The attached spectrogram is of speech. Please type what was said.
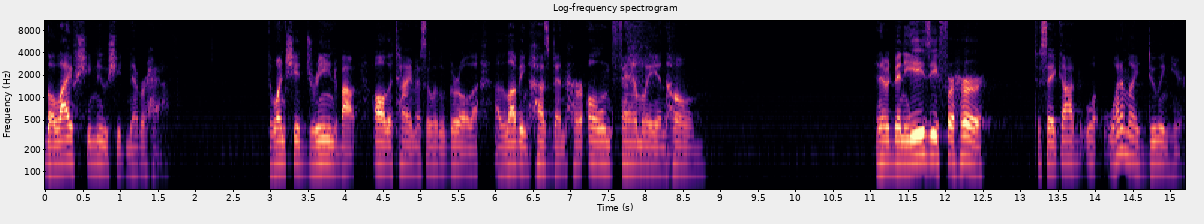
the life she knew she'd never have. The one she had dreamed about all the time as a little girl, a, a loving husband, her own family and home. And it would have been easy for her to say, God, wh- what am I doing here?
